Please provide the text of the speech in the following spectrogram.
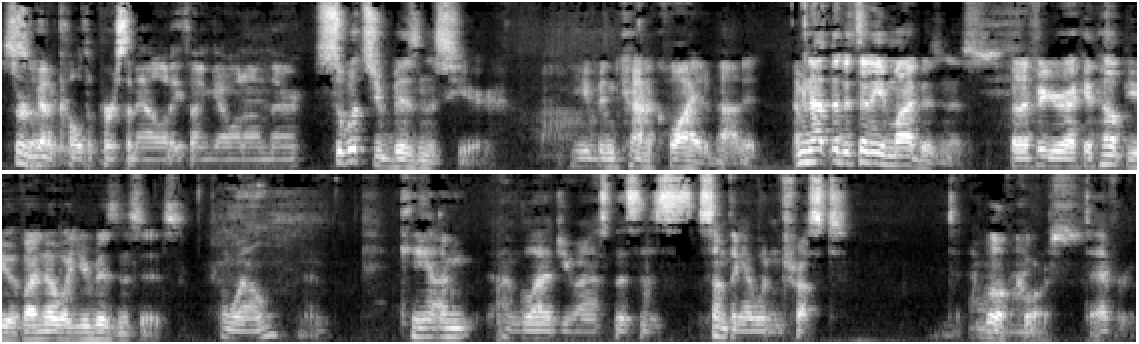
Sort of So- got a cult of personality thing going on there. So what's your business here? You've been kind of quiet about it. I mean, not that it's any of my business, but I figure I can help you if I know what your business is. Well, Key, I'm I'm glad you asked. This is something I wouldn't trust Well, of course. to everyone.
